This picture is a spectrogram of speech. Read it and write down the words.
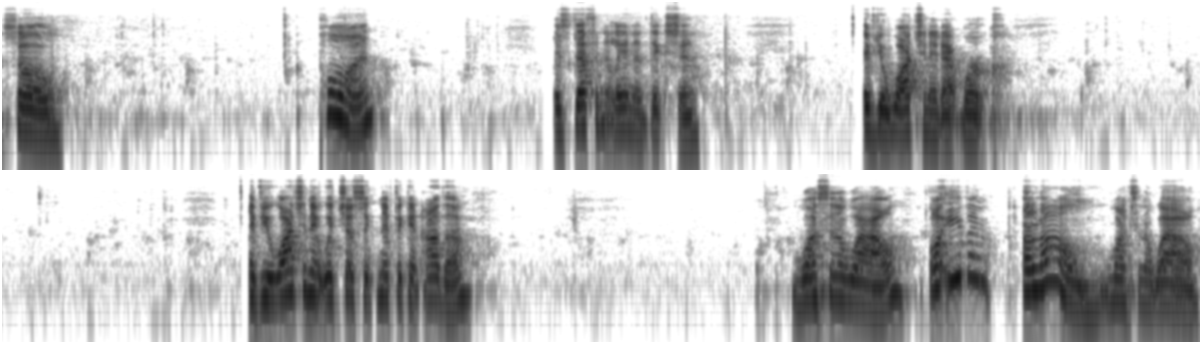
So porn is definitely an addiction if you're watching it at work. If you're watching it with your significant other once in a while, or even alone once in a while,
